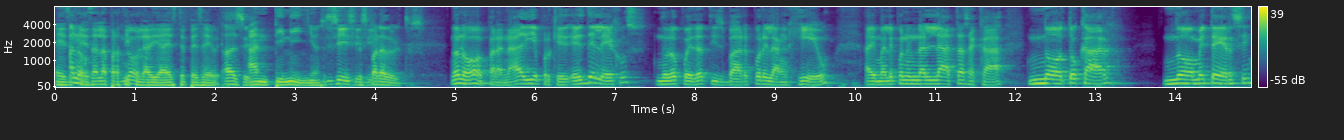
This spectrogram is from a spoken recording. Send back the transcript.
es- Ah, no. Esa es la particularidad de este pesebre. Ah, sí. Anti-niños. Sí, sí, es sí. para adultos. No, no, para nadie, porque es de lejos, no lo puedes atisbar por el angeo. Además le ponen unas latas acá, no tocar, no meterse,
